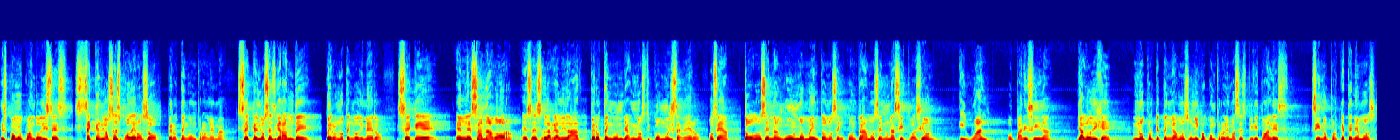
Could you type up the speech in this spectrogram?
Es como cuando dices, sé que Dios es poderoso, pero tengo un problema. Sé que Dios es grande, pero no tengo dinero. Sé que Él es sanador, esa es la realidad, pero tengo un diagnóstico muy severo. O sea, todos en algún momento nos encontramos en una situación igual o parecida. Ya lo dije, no porque tengamos un hijo con problemas espirituales, sino porque tenemos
